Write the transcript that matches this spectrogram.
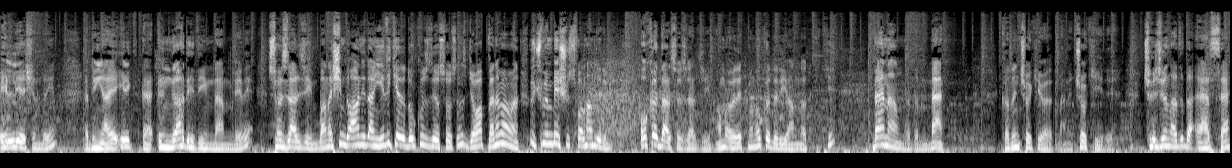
50 yaşındayım. Ya dünyaya ilk e, ınga dediğimden beri sözelciyim. Bana şimdi aniden 7 kere 9 diye sorsanız cevap veremem ben. 3500 falan derim. O kadar sözelciyim. Ama öğretmen o kadar iyi anlattı ki ben anladım ben. Kadın çok iyi öğretmeni çok iyiydi. Çocuğun adı da Ersel.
